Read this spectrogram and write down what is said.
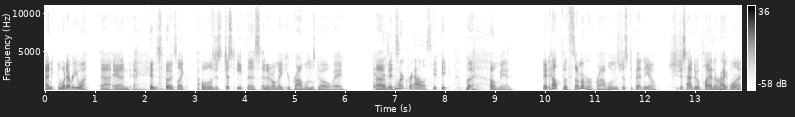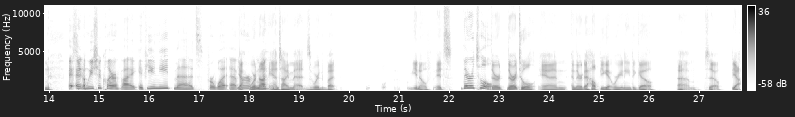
and whatever you want. Uh, and and so it's like, oh, well, just just eat this, and it'll make your problems go away. Eh, Um, that didn't work for Alice. It- it- oh man, it helped with some of her problems. Just depend, you know, she just had to apply the right one. And we should clarify if you need meds for whatever. Yeah, we're not anti meds. We're but you know, it's They're a tool. they're they're a tool and and they're to help you get where you need to go. Um, so yeah,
